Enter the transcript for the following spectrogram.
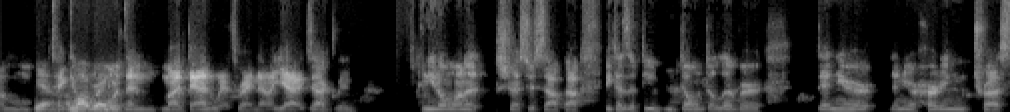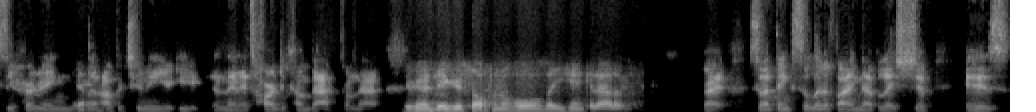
i'm yeah, taking I'm more ready. than my bandwidth right now yeah exactly and you don't want to stress yourself out because if you don't deliver then you're then you're hurting trust you're hurting yeah. the opportunity you, and then it's hard to come back from that. You're going to dig yourself in a hole that you can't get out of. Right. So i think solidifying that relationship is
